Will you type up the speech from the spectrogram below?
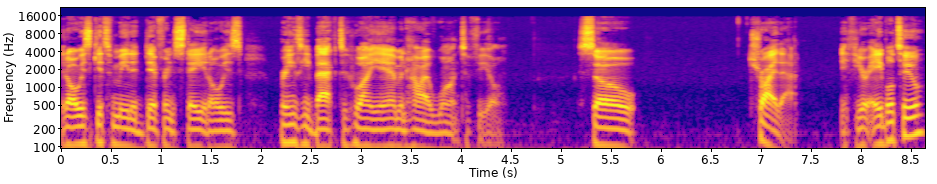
It always gets me in a different state. It always brings me back to who I am and how I want to feel. So try that. If you're able to,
